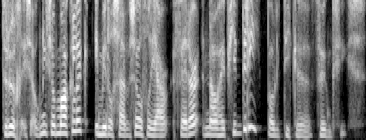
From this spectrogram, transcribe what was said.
terug is ook niet zo makkelijk. Inmiddels zijn we zoveel jaar verder. Nou heb je drie politieke functies.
